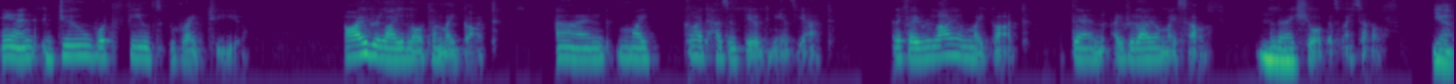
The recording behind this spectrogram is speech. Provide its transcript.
and do what feels right to you. I rely a lot on my gut, and my gut hasn't failed me as yet. And if I rely on my gut, then I rely on myself, mm. and then I mm. show up as myself. Yeah.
